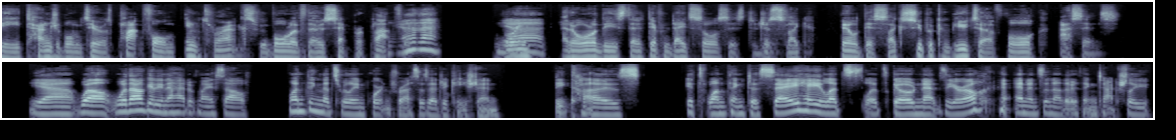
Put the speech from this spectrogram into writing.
the tangible materials platform interacts with all of those separate platforms. Yeah. yeah. At all of these different data sources to just like build this like supercomputer for assets. Yeah. Well, without getting ahead of myself, one thing that's really important for us is education because it's one thing to say, "Hey, let's let's go net zero," and it's another thing to actually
